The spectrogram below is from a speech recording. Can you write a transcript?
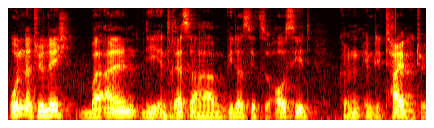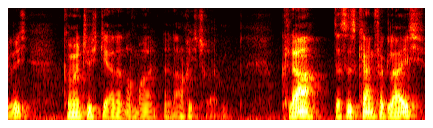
Und natürlich bei allen, die Interesse haben, wie das jetzt so aussieht, können im Detail natürlich, können wir natürlich gerne nochmal eine Nachricht schreiben. Klar, das ist kein Vergleich.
